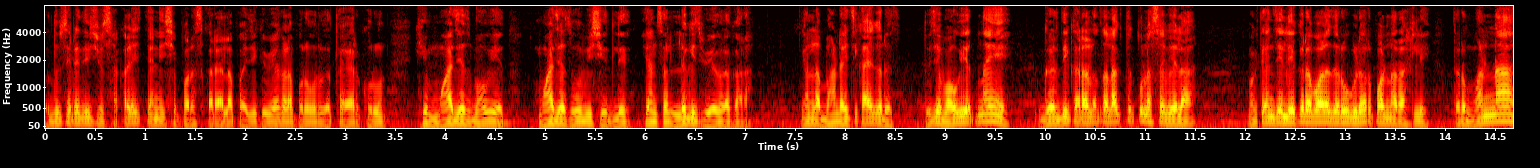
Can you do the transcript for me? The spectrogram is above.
तर दुसऱ्या दिवशी सकाळीच त्यांनी शिफारस करायला पाहिजे की वेगळा प्रवर्ग तयार करून हे माझेच भाऊ आहेत माझ्याच ओबीसीतले यांचं लगेच वेगळं करा. यांना भांडायची काय गरज? तुझे भाऊ येत नाही. गर्दी करायला तर लागते तुला सभेला. मग त्यांचे लेकरं बाळं जर उघड्यावर पडणार असले तर म्हणणा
